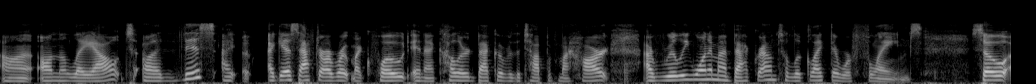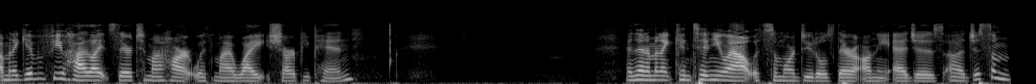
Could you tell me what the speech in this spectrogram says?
uh, on the layout. Uh, this, I, I, guess after I wrote my quote and I colored back over the top of my heart, I really wanted my background to look like there were flames. So I'm going to give a few highlights there to my heart with my white Sharpie pen. And then I'm going to continue out with some more doodles there on the edges. Uh, just some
